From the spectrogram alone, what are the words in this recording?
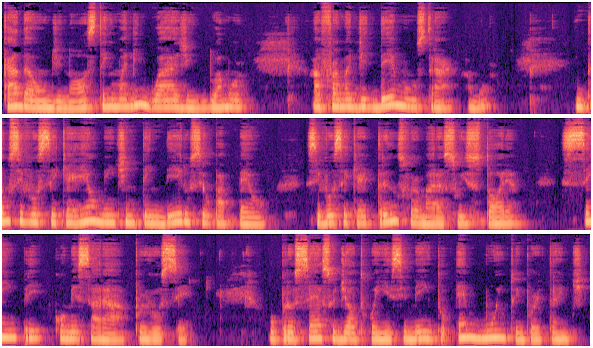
Cada um de nós tem uma linguagem do amor, a forma de demonstrar amor. Então, se você quer realmente entender o seu papel, se você quer transformar a sua história, sempre começará por você. O processo de autoconhecimento é muito importante.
